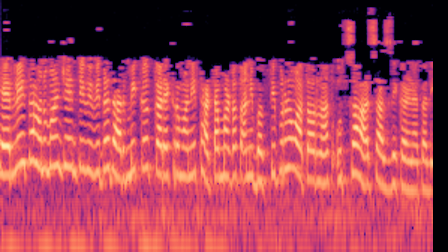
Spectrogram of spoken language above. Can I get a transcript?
हेरले इथं हनुमान जयंती विविध धार्मिक कार्यक्रमांनी थाटामाटात आणि भक्तिपूर्ण वातावरणात उत्साहात साजरी करण्यात आली.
